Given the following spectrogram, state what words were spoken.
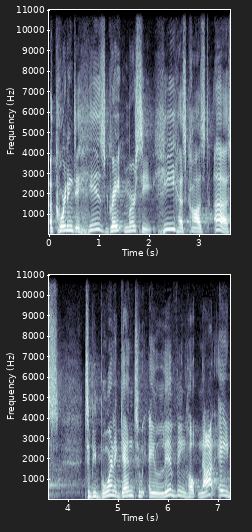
According to his great mercy, he has caused us to be born again to a living hope, not a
